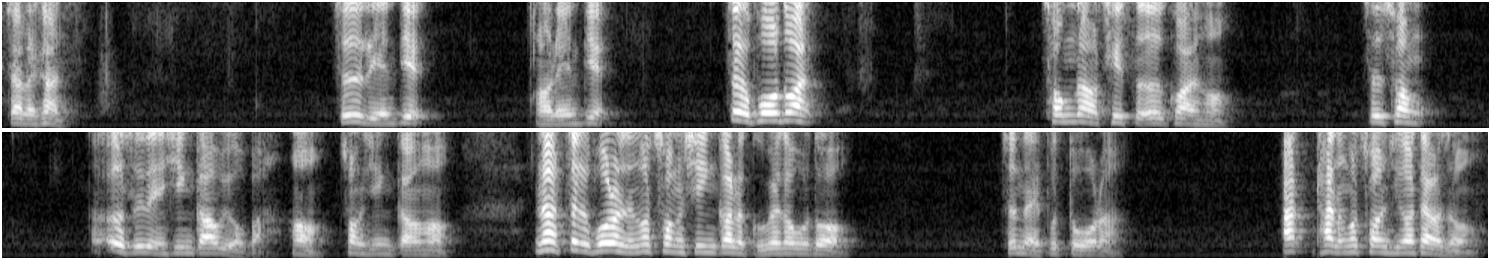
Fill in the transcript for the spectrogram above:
再来看，这是联电。好，连电这个波段冲到七十二块哈，是创二十年新高有吧？哈，创新高哈。那这个波段能够创新高的股票多不多？真的也不多了。啊，它能够创新高代表什么？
